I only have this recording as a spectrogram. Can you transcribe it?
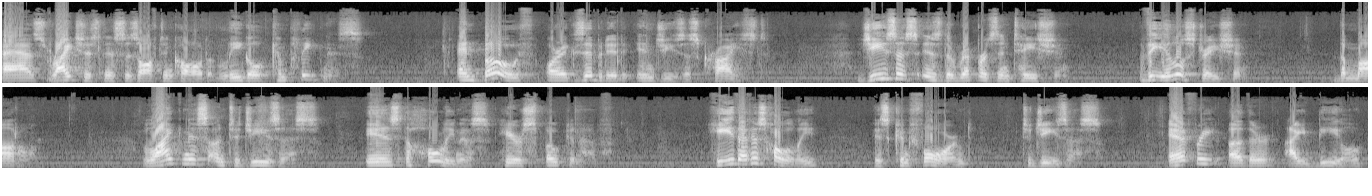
as righteousness is often called legal completeness. And both are exhibited in Jesus Christ. Jesus is the representation, the illustration, the model. Likeness unto Jesus is the holiness here spoken of. He that is holy is conformed to Jesus. Every other ideal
